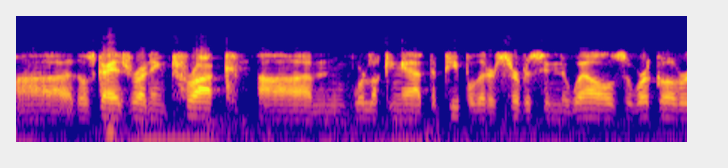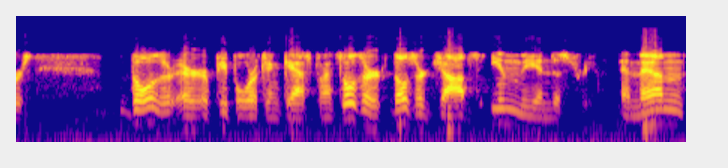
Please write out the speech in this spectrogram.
uh, those guys running truck. Um, we're looking at the people that are servicing the wells, the workovers. Those are, are people working gas plants. Those are those are jobs in the industry. And then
